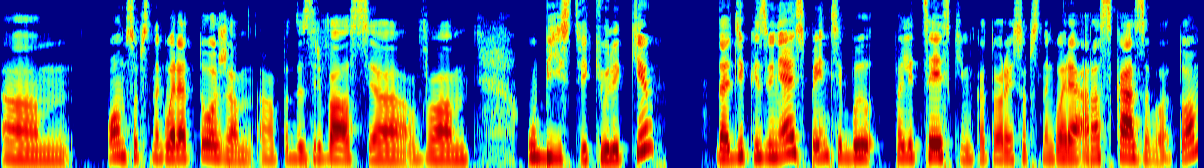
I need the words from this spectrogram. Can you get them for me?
он, собственно говоря, тоже а, подозревался в убийстве Кюлики. Да, дико извиняюсь, Пенти был полицейским, который, собственно говоря, рассказывал о том,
